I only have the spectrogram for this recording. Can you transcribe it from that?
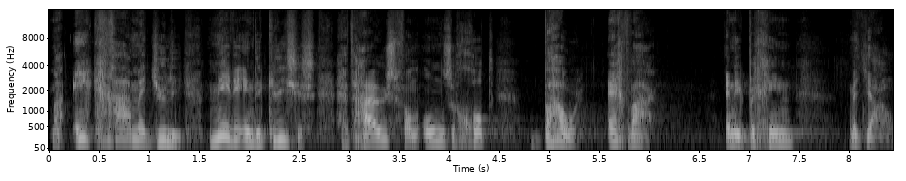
Maar ik ga met jullie midden in de crisis het huis van onze God bouwen. Echt waar. En ik begin met jou.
